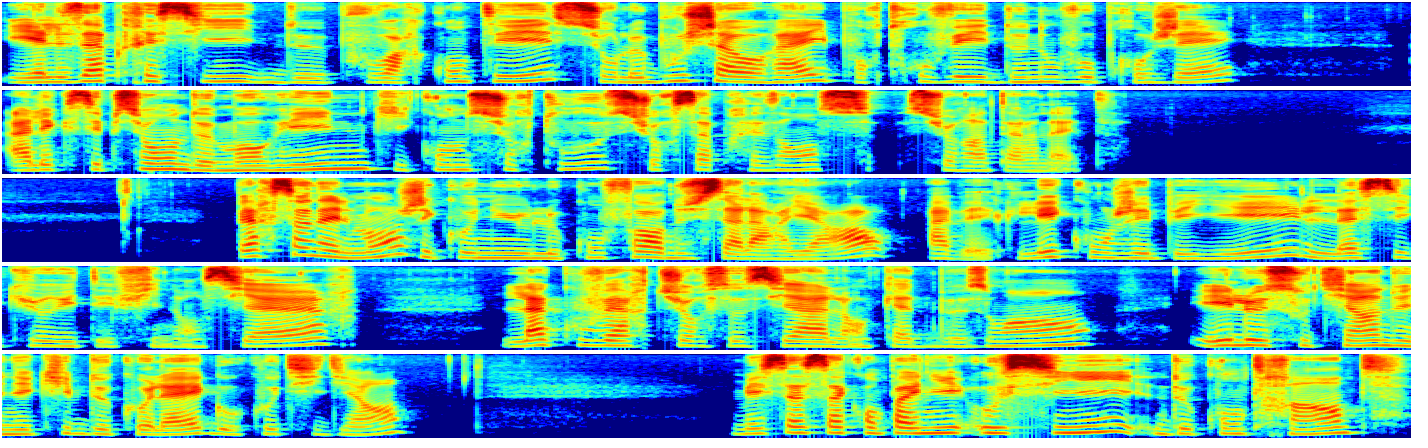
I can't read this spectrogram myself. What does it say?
et elles apprécient de pouvoir compter sur le bouche à oreille pour trouver de nouveaux projets, à l'exception de Maureen qui compte surtout sur sa présence sur Internet. Personnellement, j'ai connu le confort du salariat avec les congés payés, la sécurité financière, la couverture sociale en cas de besoin et le soutien d'une équipe de collègues au quotidien. Mais ça s'accompagnait aussi de contraintes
